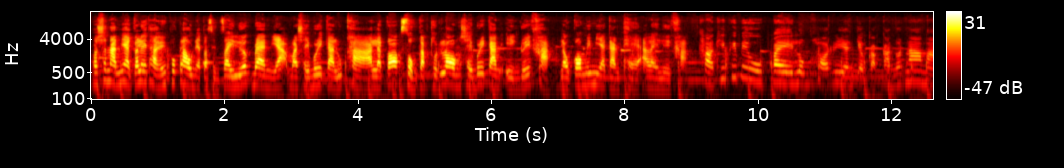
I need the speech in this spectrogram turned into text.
เพราะฉะนั้นเนี่ยก็เลยทำให้พวกเราเนี่ยตัดสินใจเลือกแบรนด์นี้มาใช้บริการลูกค้า แล้วก็สมกับทดลองใช้บริการเองด้วยค่ะแล้วก็ไม่มีอาการแพ้อะไรเลยค่ะ ค่ะที่พี่บิวไปลงคอร์สเรียนเกี่ยวกับการนวดหน้ามา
